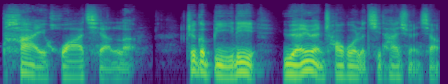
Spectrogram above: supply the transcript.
太花钱了，这个比例远远超过了其他选项。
